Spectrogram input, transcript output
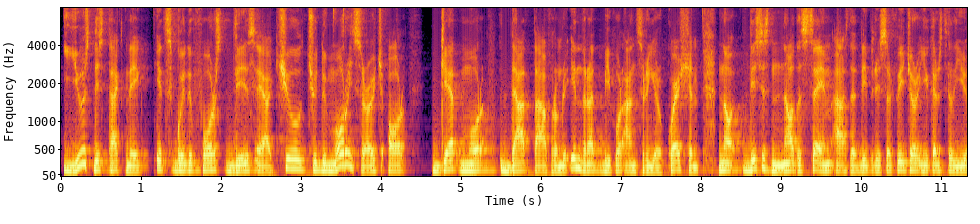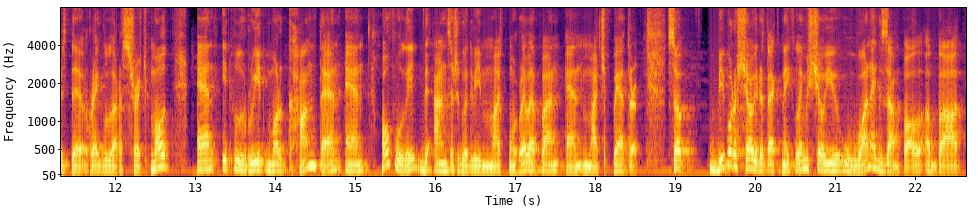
use this technique, it's going to force this AI tool to do more research or get more data from the internet before answering your question. Now, this is not the same as the deep research feature. You can still use the regular search mode and it will read more content and hopefully the answer is going to be much more relevant and much better. So before I show you the technique, let me show you one example about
